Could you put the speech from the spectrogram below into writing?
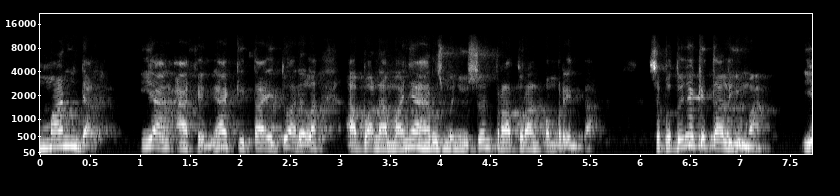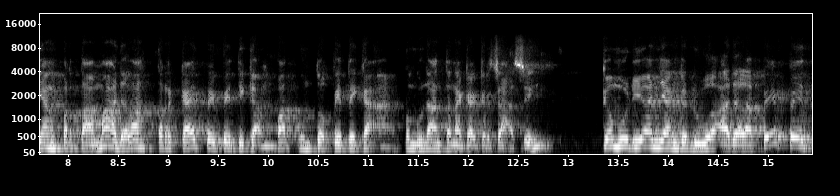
mandat yang akhirnya kita itu adalah apa namanya harus menyusun peraturan pemerintah. Sebetulnya kita lima. Yang pertama adalah terkait PP 34 untuk PTKA, penggunaan tenaga kerja asing. Kemudian yang kedua adalah PP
